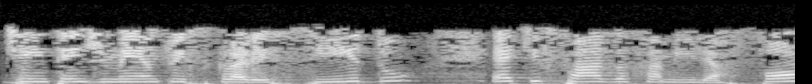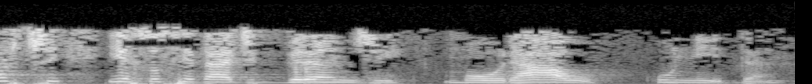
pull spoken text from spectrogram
de entendimento esclarecido, é que faz a família forte e a sociedade grande, moral, unida.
